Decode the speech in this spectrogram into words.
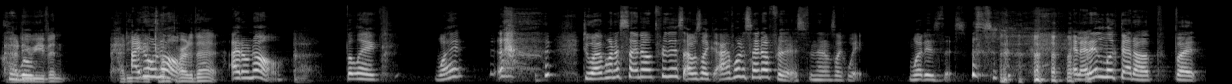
How do will- you even? How do you I don't become know. part of that? I don't know. but like, what? Do I want to sign up for this? I was like, I want to sign up for this. And then I was like, wait, what is this? and I didn't look that up, but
